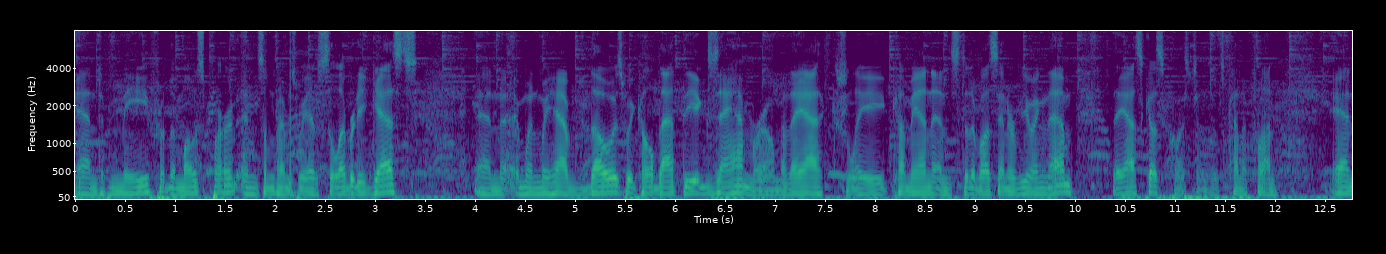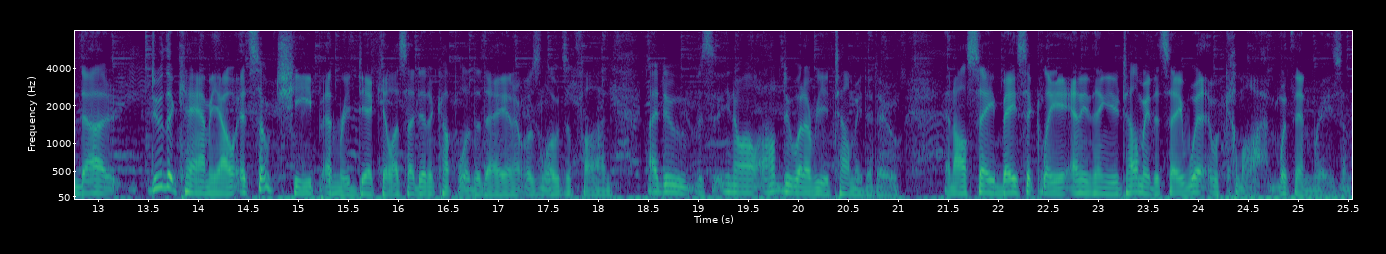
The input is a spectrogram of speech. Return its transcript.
and me for the most part and sometimes we have celebrity guests and, and when we have those we call that the exam room and they actually come in instead of us interviewing them they ask us questions. It's kind of fun and uh, do the cameo. It's so cheap and ridiculous. I did a couple of today, and it was loads of fun. I do, you know, I'll, I'll do whatever you tell me to do, and I'll say basically anything you tell me to say. Come on, within reason.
